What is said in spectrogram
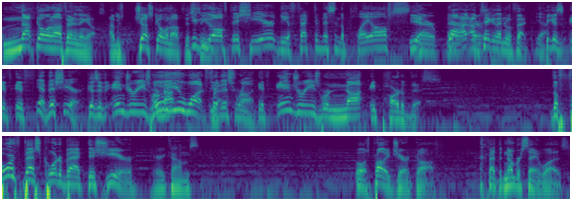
I'm not going off anything else. I was just going off this You can season. go off this year. The effectiveness in the playoffs. yeah. they're- well, they're- I, I'm taking that into effect Yeah. because if if Yeah, this year. because if injuries were Who not you want for Yeah. this run? if injuries were not a part of this, the fourth best quarterback this year, Here he comes. well, it's probably Jared Goff. In fact, the numbers say it was,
